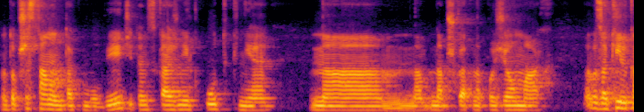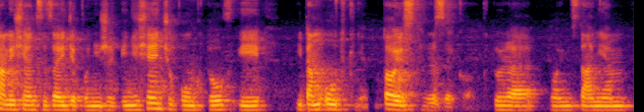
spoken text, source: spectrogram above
no to przestaną tak mówić i ten wskaźnik utknie na, na, na przykład na poziomach, no za kilka miesięcy zejdzie poniżej 50 punktów i, i tam utknie. To jest ryzyko, które moim zdaniem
